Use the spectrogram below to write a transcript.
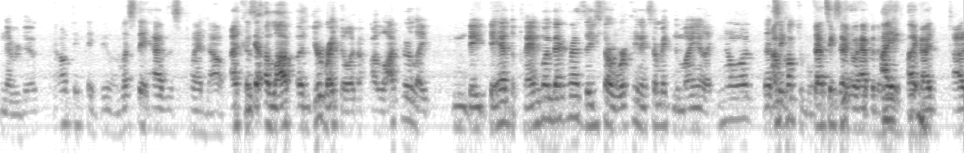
never do. I don't think they do unless they have this planned out. I think that a lot. Uh, you're right though. Like a, a lot of people are like they they have the plan going back around. So they start working and start making the money. They're like, you know what? That's I'm it. comfortable. That's exactly what happened to I- me. like I, I,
